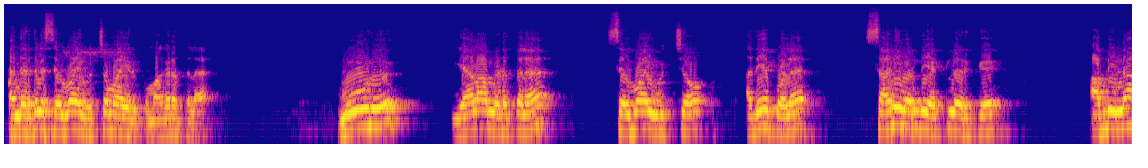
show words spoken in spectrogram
அந்த இடத்துல செவ்வாய் உச்சமாக இருக்கும் மகரத்துல. மூணு ஏழாம் இடத்துல செவ்வாய் உச்சம். அதே போல சனி வந்து எட்டுல இருக்கு. அப்படின்னா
